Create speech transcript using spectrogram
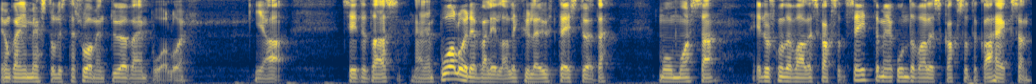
jonka nimeksi tuli sitten Suomen työväenpuolue. Ja sitten taas näiden puolueiden välillä oli kyllä yhteistyötä muun muassa eduskuntavaaleissa 2007 ja kuntavaaleissa 2008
